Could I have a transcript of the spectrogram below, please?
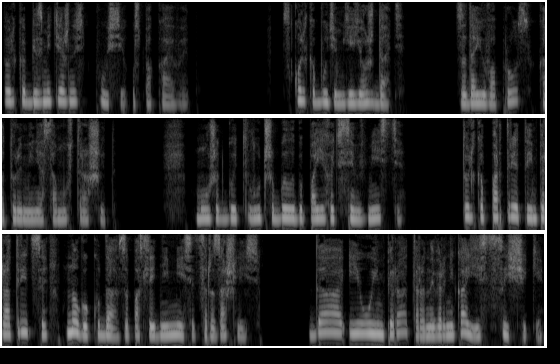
Только безмятежность Пуси успокаивает. Сколько будем ее ждать? Задаю вопрос, который меня саму страшит. Может быть, лучше было бы поехать всем вместе? Только портреты императрицы много куда за последние месяцы разошлись. Да, и у императора наверняка есть сыщики,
